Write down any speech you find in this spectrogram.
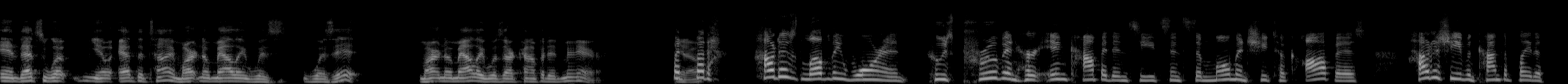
and that's what you know at the time martin o'malley was was it martin o'malley was our competent mayor But know? but how does Lovely Warren, who's proven her incompetency since the moment she took office, how does she even contemplate a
